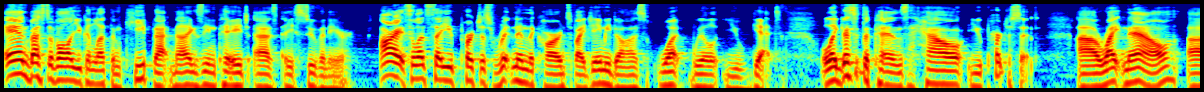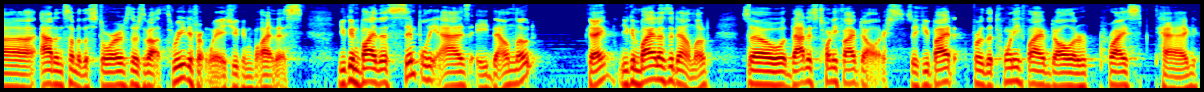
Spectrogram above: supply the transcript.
And best of all, you can let them keep that magazine page as a souvenir. All right, so let's say you purchase Written in the Cards by Jamie Daws. What will you get? Well, I guess it depends how you purchase it. Uh, right now, uh, out in some of the stores, there's about three different ways you can buy this. You can buy this simply as a download. Okay, you can buy it as a download. So that is $25. So if you buy it for the $25 price tag,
